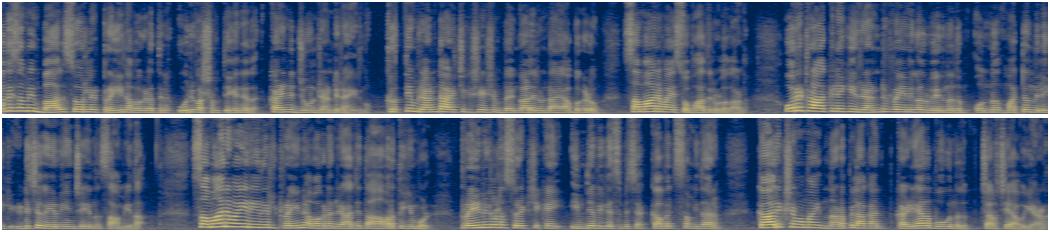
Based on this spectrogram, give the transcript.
അതേസമയം ബാലസോറിലെ ട്രെയിൻ അപകടത്തിന് ഒരു വർഷം തികഞ്ഞത് കഴിഞ്ഞ ജൂൺ രണ്ടിനായിരുന്നു. കൃത്യം രണ്ടാഴ്ചയ്ക്ക് ശേഷം ബംഗാളിലുണ്ടായ അപകടവും സമാനമായ സ്വഭാവത്തിലുള്ളതാണ്. ഒരു ട്രാക്കിലേക്ക് രണ്ട് ട്രെയിനുകൾ വരുന്നതും ഒന്ന് മറ്റൊന്നിലേക്ക് ഇടിച്ചു കയറുകയും ചെയ്യുന്ന സാമ്യത. സമാനമായ രീതിയിൽ ട്രെയിൻ അപകടം രാജ്യത്ത് ആവർത്തിക്കുമ്പോൾ ട്രെയിനുകളുടെ സുരക്ഷയ്ക്കായി ഇന്ത്യ വികസിപ്പിച്ച കവച് സംവിധാനം കാര്യക്ഷമമായി നടപ്പിലാക്കാൻ കഴിയാതെ പോകുന്നതും ചർച്ചയാവുകയാണ്.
